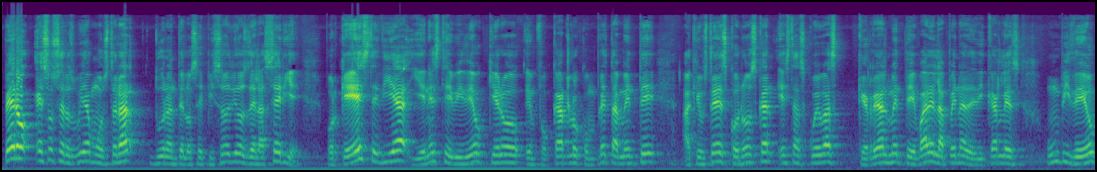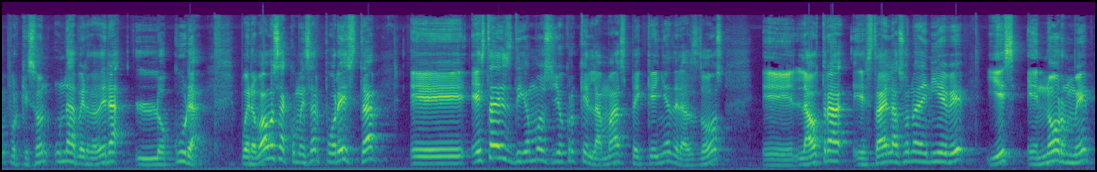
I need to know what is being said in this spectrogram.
pero eso se los voy a mostrar durante los episodios de la serie, porque este día y en este video quiero enfocarlo completamente a que ustedes conozcan estas cuevas que realmente vale la pena dedicarles un video porque son una verdadera locura. Bueno, vamos a comenzar por esta. Eh, esta es, digamos, yo creo que la más pequeña de las dos. Eh, la otra está en la zona de nieve y es enorme.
